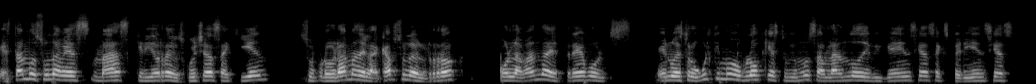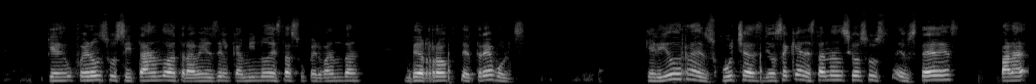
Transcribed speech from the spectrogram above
Estamos una vez más, queridos radioescuchas, aquí en su programa de la cápsula del rock con la banda de Trebles. En nuestro último bloque estuvimos hablando de vivencias, experiencias que fueron suscitando a través del camino de esta super banda de rock de Trebles. Queridos radioescuchas, yo sé que están ansiosos ustedes para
